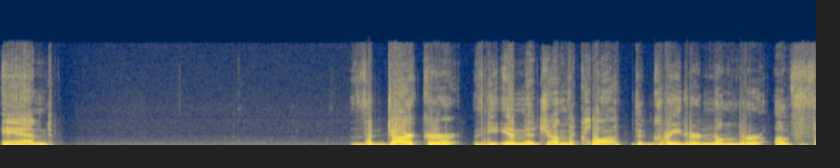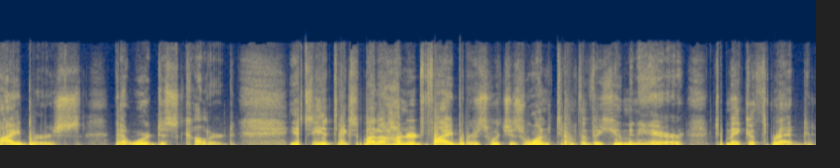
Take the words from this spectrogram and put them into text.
And the darker the image on the cloth, the greater number of fibers that were discolored. You see, it takes about 100 fibers, which is one tenth of a human hair, to make a thread.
